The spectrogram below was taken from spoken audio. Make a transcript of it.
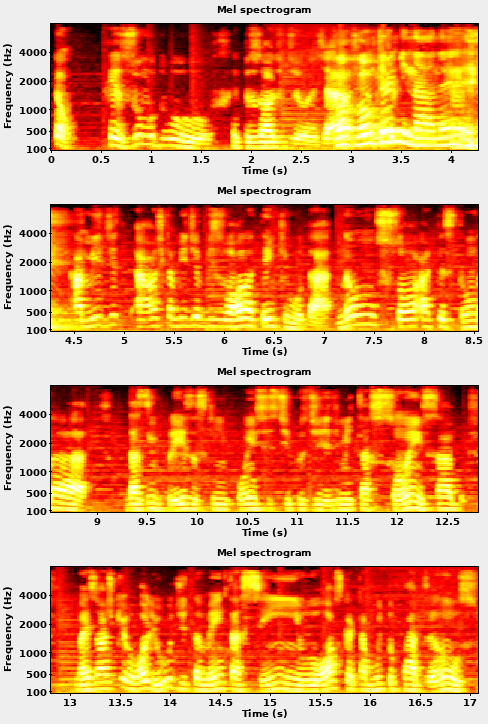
Então, resumo do episódio de hoje. vamos terminar, né? É, a mídia, eu acho que a mídia visual ela tem que mudar. Não só a questão da, das empresas que impõem esses tipos de limitações, sabe? Mas eu acho que o Hollywood também tá assim, o Oscar tá muito padrão, os,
